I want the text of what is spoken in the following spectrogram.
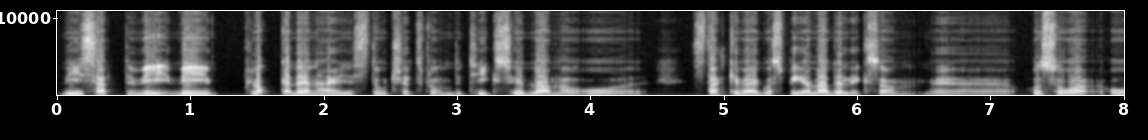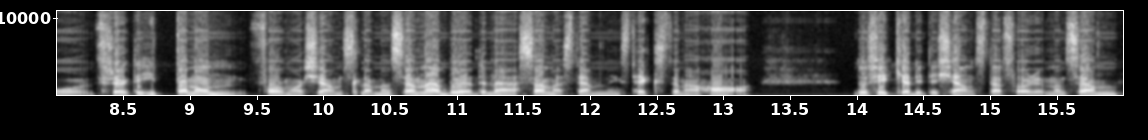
vi, satte, vi, vi plockade den här i stort sett från butikshyllan och, och stack iväg och spelade liksom eh, och så och försökte hitta någon form av känsla. Men sen när jag började läsa de här stämningstexterna, aha, då fick jag lite känsla för det. Men sen...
